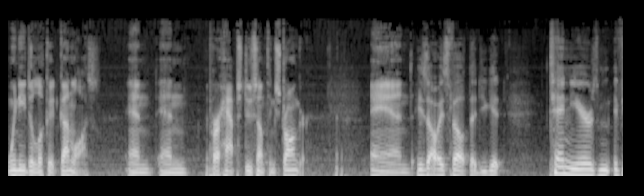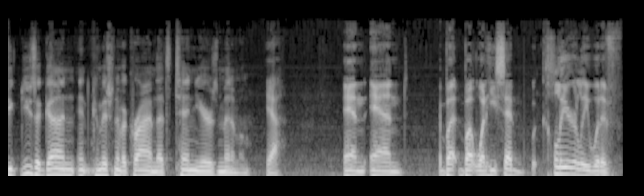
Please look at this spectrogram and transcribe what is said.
we need to look at gun laws and and perhaps do something stronger. And He's always felt that you get 10 years. If you use a gun in commission of a crime, that's 10 years minimum. Yeah, and and but but what he said clearly would have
